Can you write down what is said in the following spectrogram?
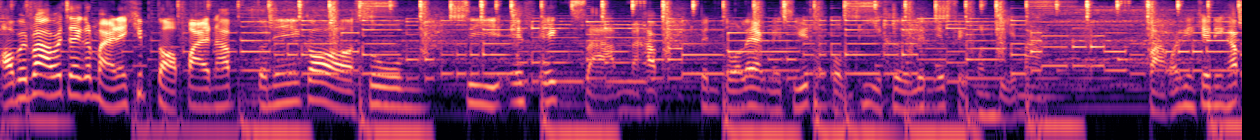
เอาเป็นว่าไว้เจอกันใหม่ในคลิปต่อไปนะครับ ตัวนี้ก็ Zoom GFX 3นะครับ เป็นตัวแรกในชีวิตของผมที่เคยเล่นเอฟเฟกต์มันดีมา ฝากไว้เพียงแค่นี้ครับ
